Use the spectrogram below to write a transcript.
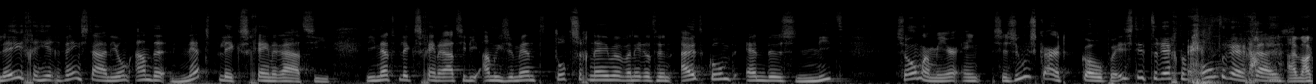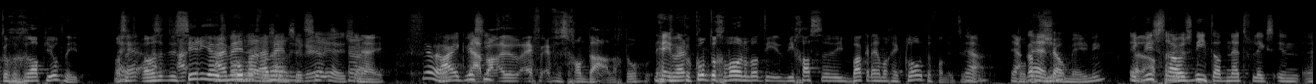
lege Heerenveenstadion aan de Netflix-generatie. Die Netflix-generatie die amusement tot zich nemen wanneer het hun uitkomt en dus niet zomaar meer een seizoenskaart kopen. Is dit terecht of onterecht, Gijs? Hij maakt toch een grapje, of niet? Was het, was het een serieus hij meende- hij het serieus. serieus, ja. Nee. Ja, Maar ik wist Ja, niet... maar even, even schandalig, toch? Nee, maar- Het komt toch gewoon omdat die, die gasten die bakken er helemaal geen kloten van dit seizoen. Ja, ja. Dat en is jouw mening. ik Ja, wist absoluut. trouwens niet dat Netflix in eh,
